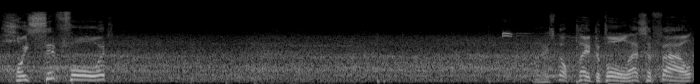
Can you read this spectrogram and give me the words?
Hoists it forward. Well, he's not played the ball, that's a foul.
